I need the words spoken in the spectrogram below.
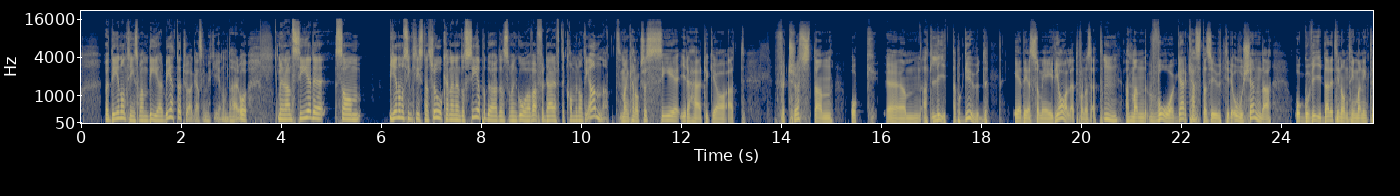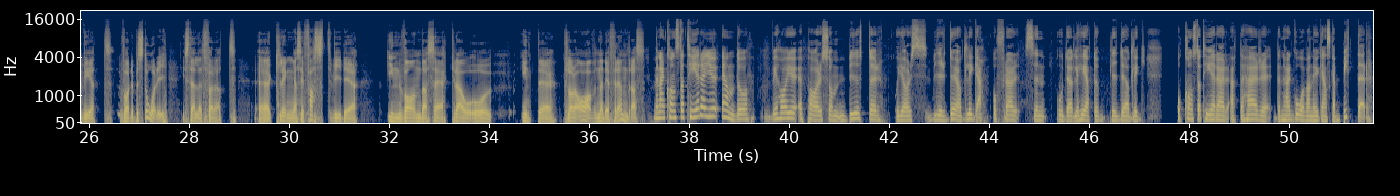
Och det är någonting som han bearbetar tror jag ganska mycket genom det här. Och, men han ser det som genom sin kristna tro kan han ändå se på döden som en gåva för därefter kommer någonting annat. Man kan också se i det här tycker jag att förtröstan och um, att lita på Gud är det som är idealet på något sätt. Mm. Att man vågar kasta sig ut i det okända och gå vidare till någonting man inte vet vad det består i istället för att eh, klänga sig fast vid det invanda, säkra och, och inte klara av när det förändras. Men han konstaterar ju ändå, vi har ju ett par som byter och gör, blir dödliga, offrar sin odödlighet och blir dödlig och konstaterar att det här, den här gåvan är ganska bitter.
